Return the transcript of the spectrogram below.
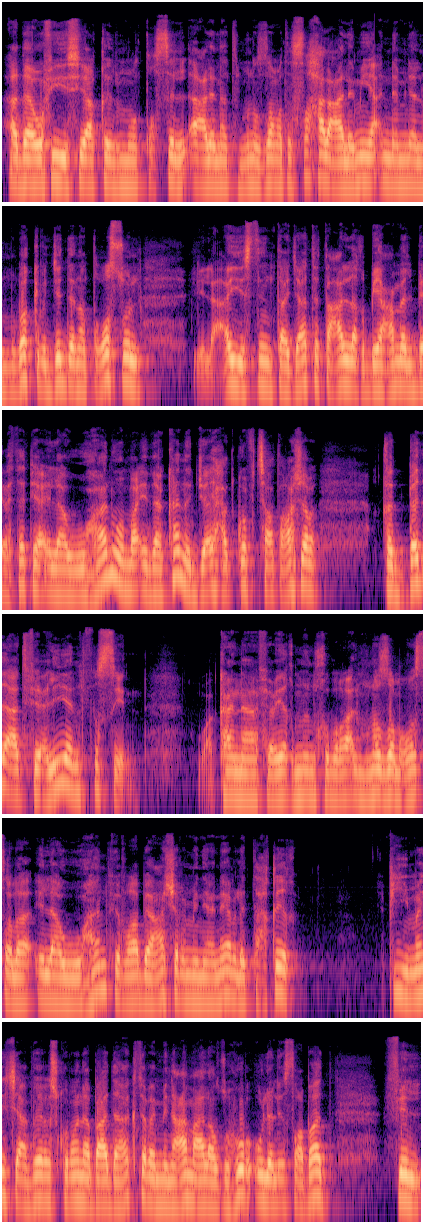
هذا وفي سياق متصل أعلنت منظمة الصحة العالمية أن من المبكر جدا التوصل إلى أي استنتاجات تتعلق بعمل بعثتها إلى ووهان وما إذا كانت جائحة كوفيد 19 قد بدأت فعليا في الصين. وكان فريق من خبراء المنظمة وصل إلى ووهان في الرابع عشر من يناير للتحقيق في منشأ فيروس كورونا بعد أكثر من عام على ظهور أولى الإصابات في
